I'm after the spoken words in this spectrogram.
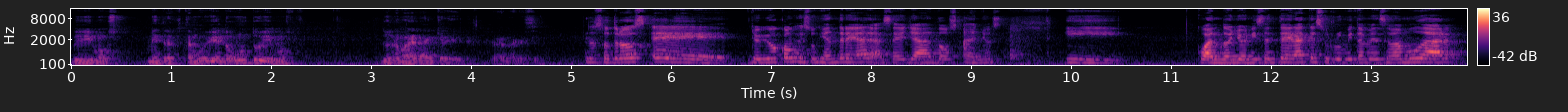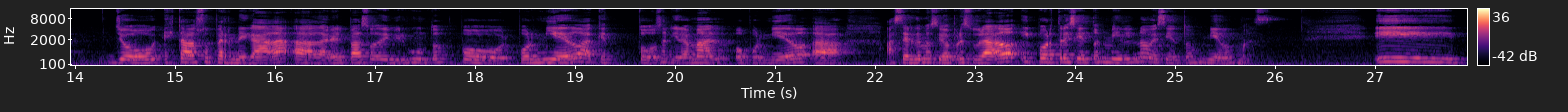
vivimos, mientras estamos viviendo juntos, vivimos de una manera increíble. La verdad que sí. Nosotros, eh, yo vivo con Jesús y Andrea de hace ya dos años y cuando Johnny se entera que su roomie también se va a mudar, yo estaba súper negada a dar el paso de vivir juntos por, por miedo a que todo saliera mal o por miedo a, a ser demasiado apresurado y por 300 mil 900 miedos más. Y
